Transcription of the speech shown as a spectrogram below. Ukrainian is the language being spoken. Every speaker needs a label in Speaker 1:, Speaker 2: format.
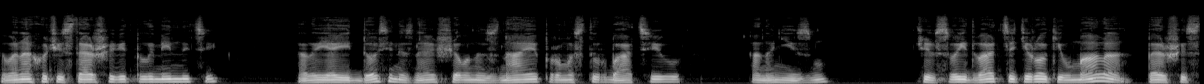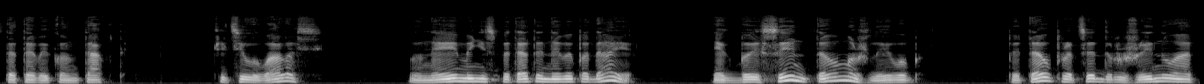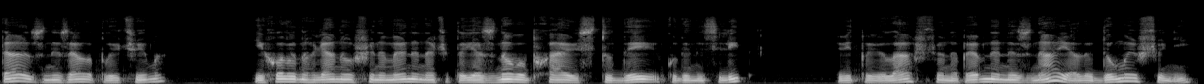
Speaker 1: Вона хоч і старша від племінниці, але я й досі не знаю, що вона знає про мастурбацію, анонізм. Чи в свої 20 років мала перший статевий контакт, чи цілувалась? У неї мені спитати не випадає. Якби син, то можливо б. Питав про це дружину, а та знизала плечима і, холодно глянувши на мене, начебто я знову пхаюсь туди, куди не слід, відповіла, що, напевне, не знає, але думаю, що ні.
